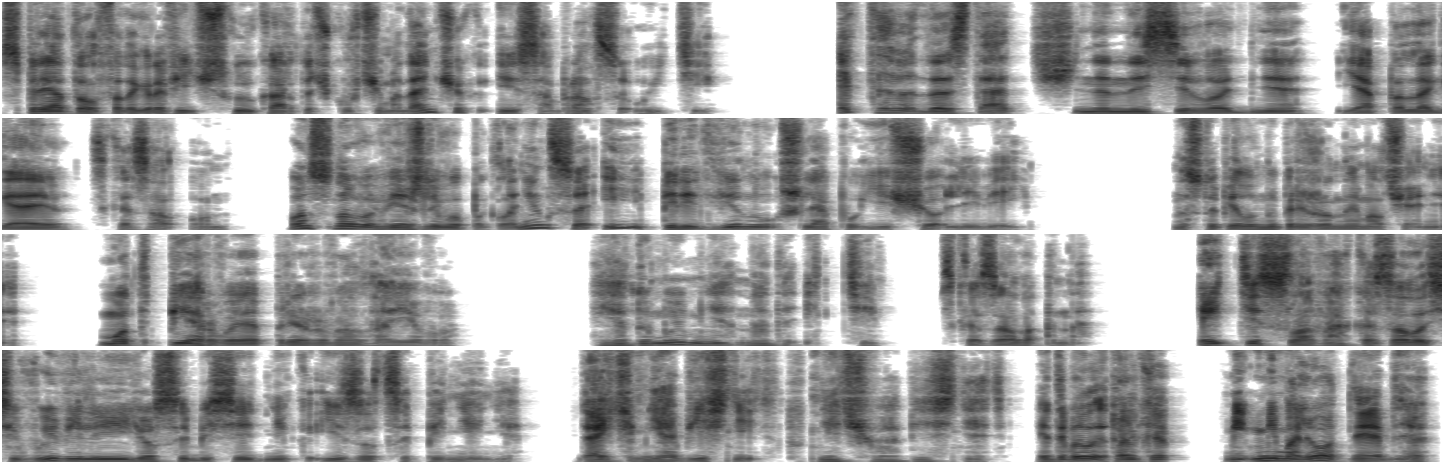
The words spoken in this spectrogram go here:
спрятал фотографическую карточку в чемоданчик и собрался уйти. — Этого достаточно на сегодня, я полагаю, — сказал он. Он снова вежливо поклонился и передвинул шляпу еще левей. Наступило напряженное молчание. Мот первая прервала его. — Я думаю, мне надо идти, — сказала она. Эти слова, казалось, вывели ее собеседника из оцепенения. Дайте мне объяснить. Тут нечего объяснять. Это было только мимолетное.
